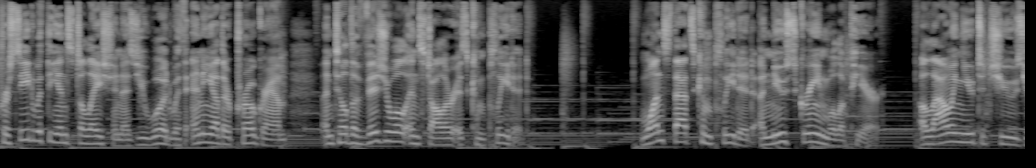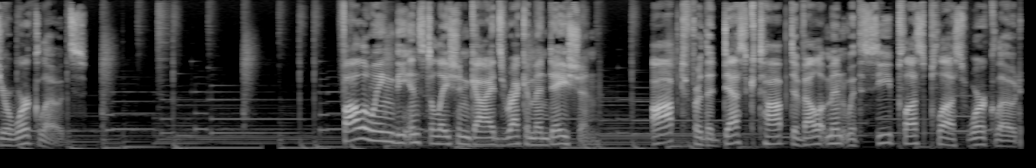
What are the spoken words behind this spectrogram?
Proceed with the installation as you would with any other program until the Visual Installer is completed. Once that's completed, a new screen will appear, allowing you to choose your workloads. Following the installation guide's recommendation, opt for the desktop development with C++ workload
